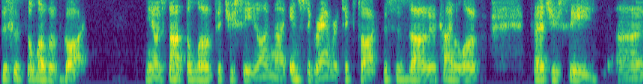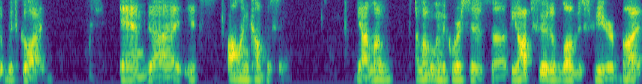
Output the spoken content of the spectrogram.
This is the love of God. You know, it's not the love that you see on uh, Instagram or TikTok. This is uh, the kind of love that you see uh, with God. And uh, it's all encompassing. Yeah, I love, I love it when the Course says uh, the opposite of love is fear, but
